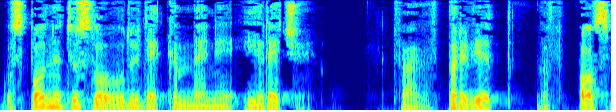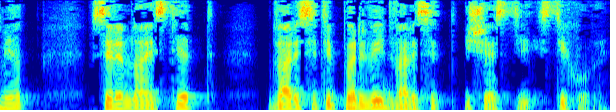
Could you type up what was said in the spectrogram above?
Господнето Слово дойде към мене и рече. Това е в първият, в осмият, 17-тият, 21 и 26 стихове.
